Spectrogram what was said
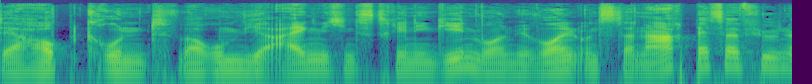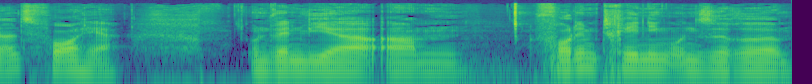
der Hauptgrund, warum wir eigentlich ins Training gehen wollen. Wir wollen uns danach besser fühlen als vorher. Und wenn wir ähm, vor dem Training unsere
